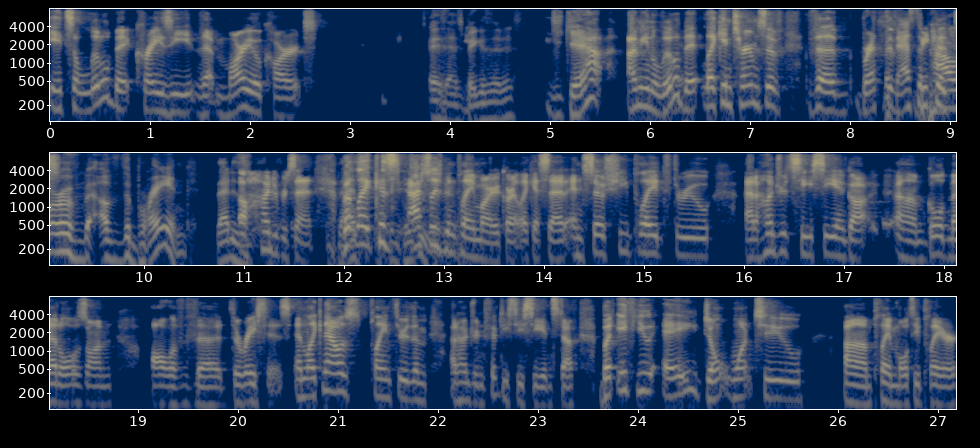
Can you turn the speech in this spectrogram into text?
it's a little bit crazy that mario kart Is as big as it is. Yeah i mean a little Yeah. bit like in terms of the breadth But of that's the power of of the brand. That is A hundred percent. But like, because Ashley's been playing Mario Kart, like I said, and so she played through at 100 cc and got um, gold medals on all of the the races, and like now is playing through them at 150 cc and stuff. But if you a don't want to um, play multiplayer,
